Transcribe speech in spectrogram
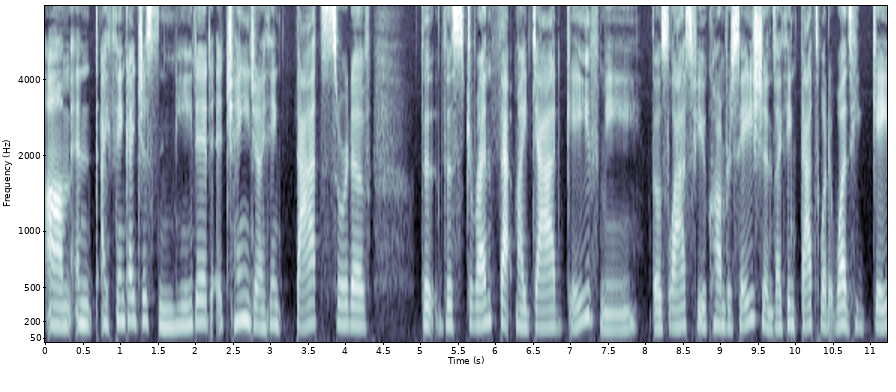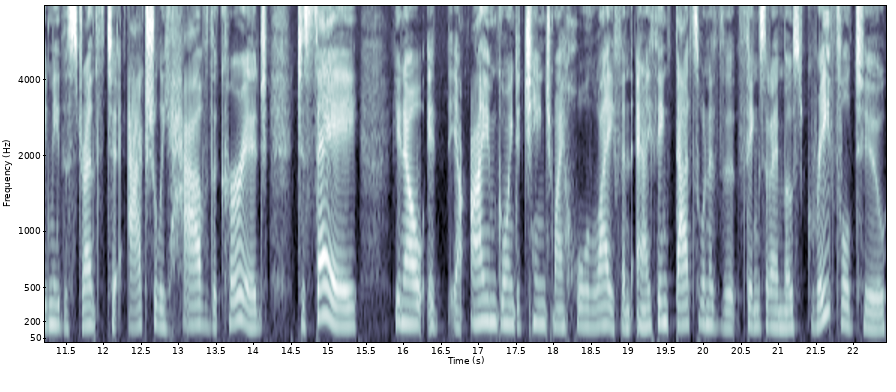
Um, and I think I just needed a change. And I think that's sort of the the strength that my dad gave me those last few conversations. I think that's what it was. He gave me the strength to actually have the courage to say, you know, it I am going to change my whole life. And and I think that's one of the things that I'm most grateful to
